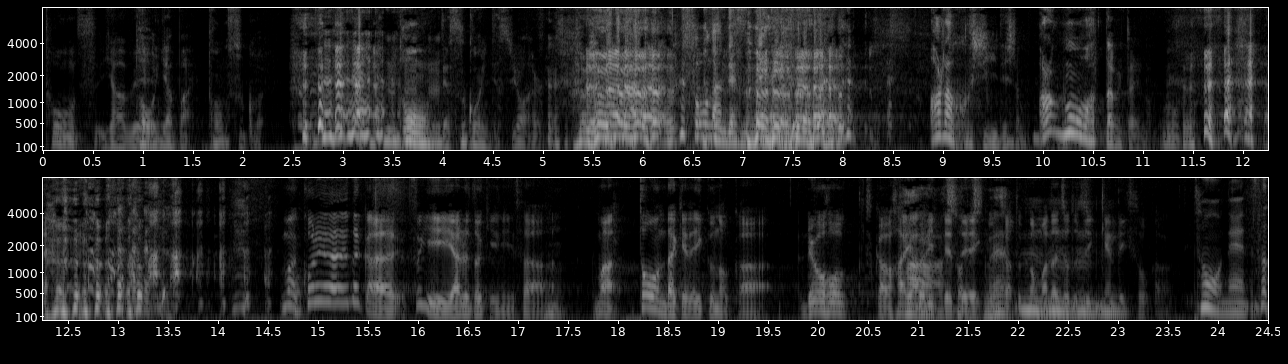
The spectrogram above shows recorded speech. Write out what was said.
トーンすやべえ。トーンやばい。トーンすごい。トーンってすごいんですよあれ。そうなんですねあら不思議でしたもん。あらもう終わったみたいな。まあこれはだから次やるときにさ、まあトーンだけでいくのか両方使うハイブリッドでいくのかとかまだちょっと実験できそうかなっていう。そうね。そ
